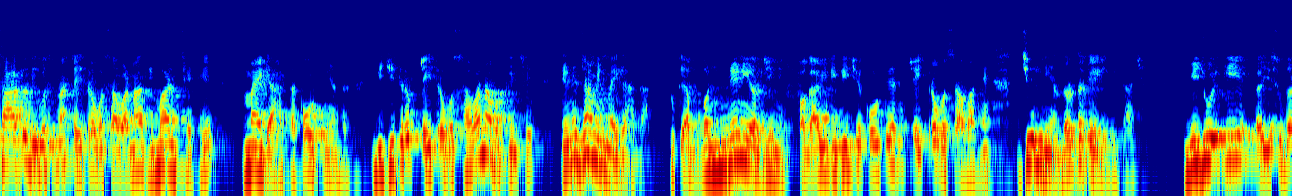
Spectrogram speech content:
સાત દિવસના ચૈત્ર વસાવાના રિમાન્ડ છે તે માંગ્યા હતા કોર્ટની અંદર. બીજી તરફ ચૈત્ર વસાવાના વકીલ છે, તેણે જામીન માંગ્યા હતા. જોકે આ બંનેની અરજીને ફગાવી દીધી છે કોર્ટે અને ચૈત્ર વસાવાને જેલની અંદર ધકેલી દીધા છે. બીજું એ કે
